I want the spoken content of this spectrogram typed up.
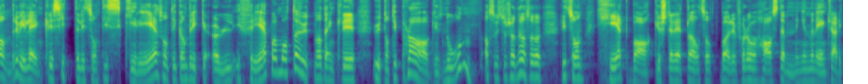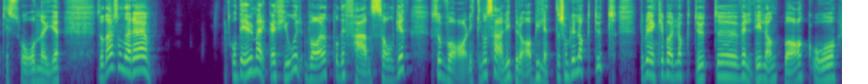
andre vil egentlig sitte litt sånn diskré, sånn at de kan drikke øl i fred, på en måte, uten at, egentlig, uten at de plager noen. Altså, hvis du skjønner. Altså, litt sånn helt bakerst eller et eller annet sånt, bare for å ha stemningen, men egentlig er det ikke så nøye. Så det er sånn derre og det vi merka i fjor, var at på det fansalget så var det ikke noe særlig bra billetter som ble lagt ut. Det ble egentlig bare lagt ut uh, veldig langt bak og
